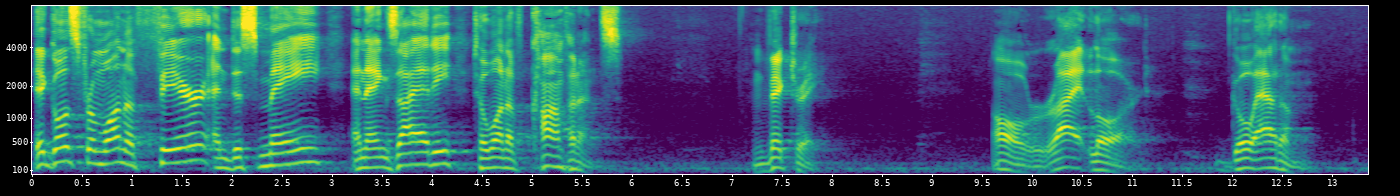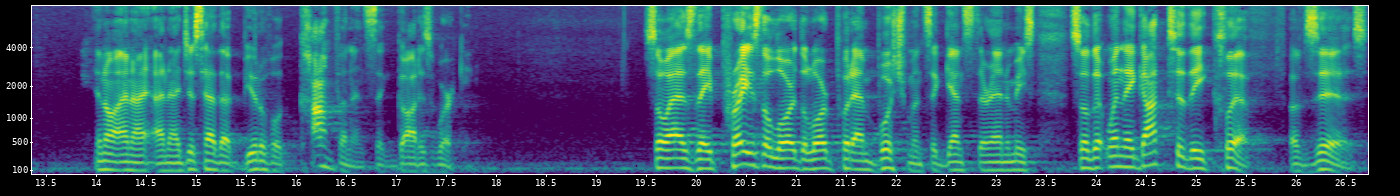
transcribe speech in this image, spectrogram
It goes from one of fear and dismay and anxiety to one of confidence and victory. All right, Lord, go at them. You know, and I, and I just had that beautiful confidence that God is working. So as they praised the Lord, the Lord put ambushments against their enemies, so that when they got to the cliff of Ziz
